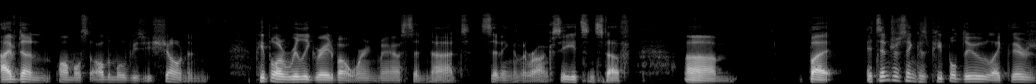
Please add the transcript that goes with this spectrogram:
I've done almost all the movies you've shown, and people are really great about wearing masks and not sitting in the wrong seats and stuff. Um, but it's interesting because people do like there's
